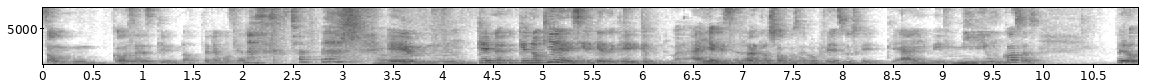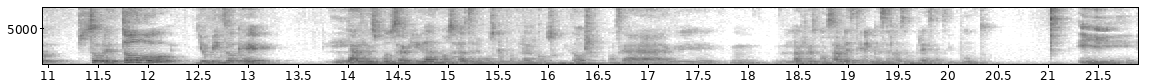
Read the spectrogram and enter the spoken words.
son cosas que no tenemos ganas de escuchar. Em, que, no, que, no quiere decir que, que, que, haya que cerrar los ojos a los riesgos que, que hay de mil y un cosas. Pero sobre todo, yo pienso que la responsabilidad no se la tenemos que poner al consumidor. O sea, las responsables tienen que ser las empresas y punto. Y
